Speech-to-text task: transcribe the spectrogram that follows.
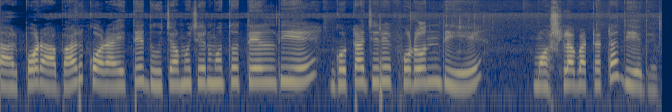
তারপর আবার কড়াইতে দু চামচের মতো তেল দিয়ে গোটা জিরে ফোড়ন দিয়ে মশলা বাটাটা দিয়ে দেব।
